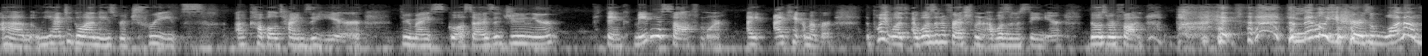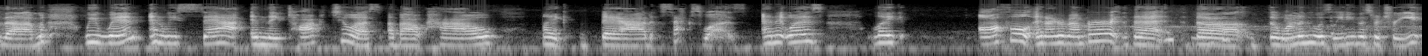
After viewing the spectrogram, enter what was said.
um, we had to go on these retreats a couple times a year through my school. So I was a junior, I think, maybe a sophomore. I, I can't remember. The point was, I wasn't a freshman, I wasn't a senior. Those were fun. But the middle years, one of them, we went and we sat and they talked to us about how like bad sex was. And it was like awful and i remember that the the woman who was leading this retreat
